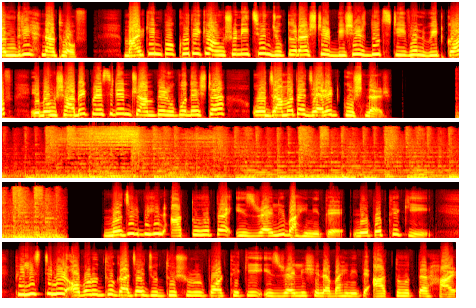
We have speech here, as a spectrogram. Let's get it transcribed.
Andriy Hnatov মার্কিন পক্ষ থেকে অংশ নিচ্ছেন যুক্তরাষ্ট্রের বিশেষ দূত স্টিভেন উইটকফ এবং সাবেক প্রেসিডেন্ট ট্রাম্পের উপদেষ্টা ও জামাতা জ্যারেড কুশনার। নজিরবিহীন আত্মহত্যা ইসরায়েলি বাহিনীতে। নেপথ্যে কি? ফিলিস্তিনের অবরুদ্ধ গাজায় যুদ্ধ শুরুর পর থেকে ইসরায়েলি সেনাবাহিনীতে আত্মহত্যার হার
